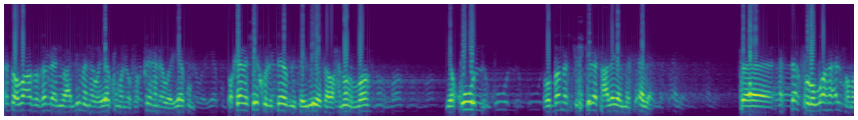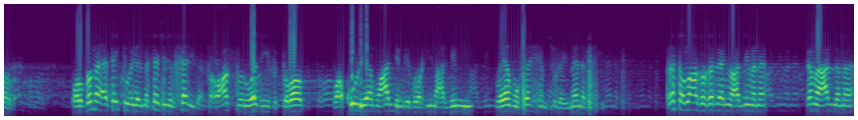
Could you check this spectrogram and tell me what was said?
أسأل الله عز وجل أن يعلمنا وإياكم وأن يفقهنا وإياكم. وكان شيخ الإسلام ابن تيمية رحمه الله يقول ربما استشكلت علي المسألة فأستغفر الله ألف مرة وربما أتيت إلى المساجد الخالدة فأعصر وجهي في التراب وأقول يا معلم إبراهيم علمني ويا مفهم سليمان فهمني. نسأل الله عز وجل أن يعلمنا كما علم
